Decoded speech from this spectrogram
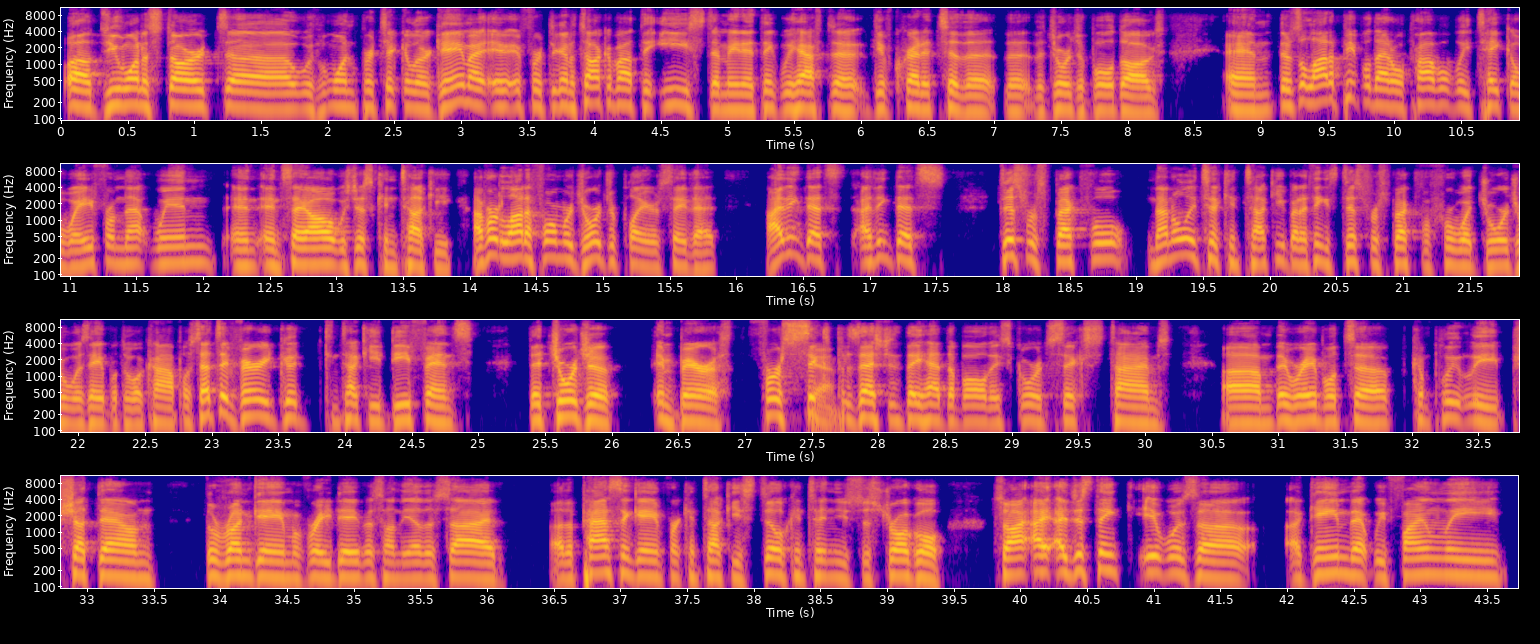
Well, do you want to start uh, with one particular game? I, if we're going to talk about the East, I mean, I think we have to give credit to the, the the Georgia Bulldogs. And there's a lot of people that will probably take away from that win and and say, "Oh, it was just Kentucky." I've heard a lot of former Georgia players say that. I think that's I think that's disrespectful not only to Kentucky, but I think it's disrespectful for what Georgia was able to accomplish. That's a very good Kentucky defense that Georgia embarrassed. First six yeah. possessions, they had the ball, they scored six times. Um, they were able to completely shut down the run game of Ray Davis on the other side. Uh, the passing game for Kentucky still continues to struggle. So I, I just think it was a, a game that we finally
